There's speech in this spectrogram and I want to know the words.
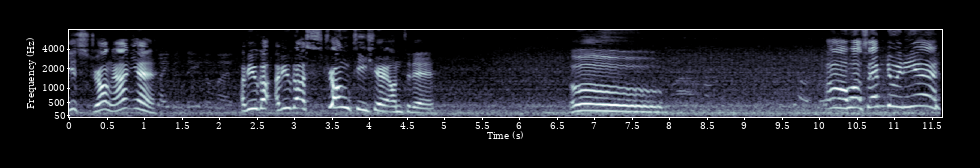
You're strong, aren't you? Have you got Have you got a strong T-shirt on today? Oh. Oh, what's them doing here?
